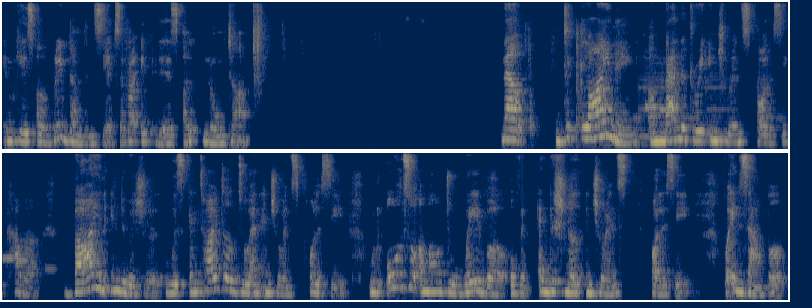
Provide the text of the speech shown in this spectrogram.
in case of redundancy, etc. if it is a long term. Now, declining a mandatory insurance policy cover by an individual who is entitled to an insurance policy would also amount to waiver of an additional insurance policy. For example,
